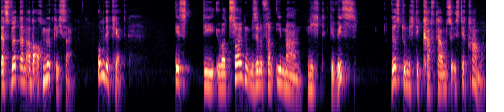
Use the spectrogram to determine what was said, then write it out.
Das wird dann aber auch möglich sein. Umgekehrt, ist die Überzeugung im Sinne von Iman nicht gewiss, wirst du nicht die Kraft haben zu Istiqama.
